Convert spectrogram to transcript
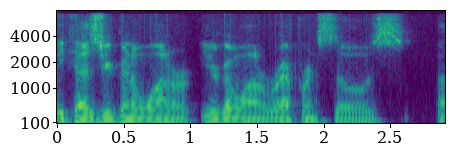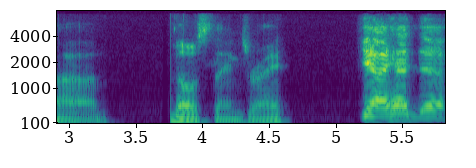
because you're going to want to you're going to want to reference those uh, those things, right? Yeah, I had uh,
